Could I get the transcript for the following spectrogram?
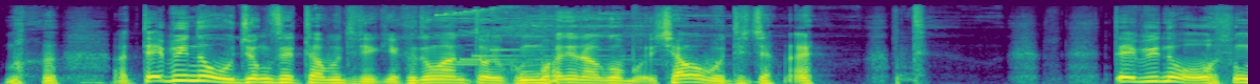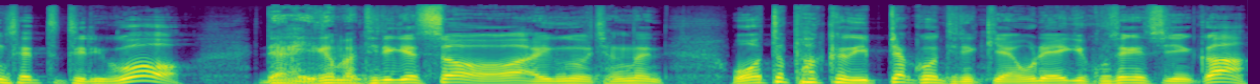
뭐, 떼비는 5종 세트 한번 드릴게요. 그동안 또 공무원이라고 뭐 샤워 못 했잖아요. 떼비는 5종 세트 드리고 내가 이것만 드리겠어. 아이고, 장난. 워터파크 입장권 드릴게요. 우리 애기 고생했으니까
